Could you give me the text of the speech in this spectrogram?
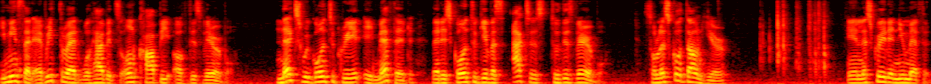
It means that every thread will have its own copy of this variable. Next, we're going to create a method that is going to give us access to this variable. So let's go down here and let's create a new method.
